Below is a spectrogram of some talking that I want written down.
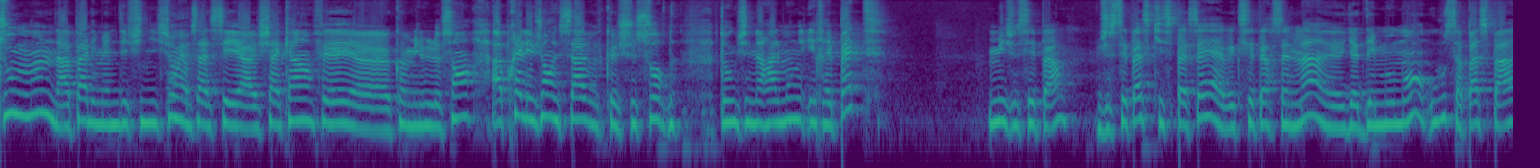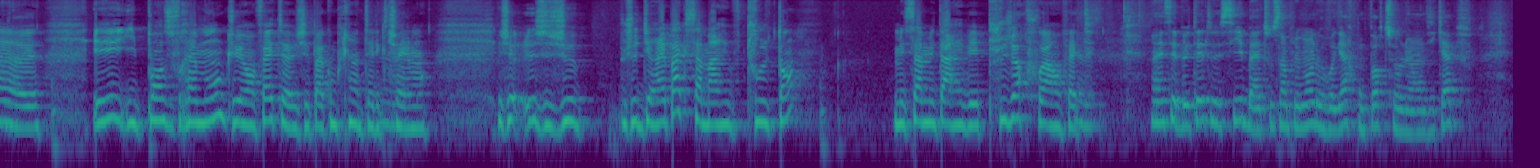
tout le monde n'a pas les mêmes définitions et ça c'est euh, chacun fait euh, comme il le sent après les gens ils savent que je suis sourde donc généralement ils répètent mais je sais pas Je sais pas ce qui se passait avec ces personnes-là. Il y a des moments où ça passe pas et ils pensent vraiment que en fait j'ai pas compris intellectuellement. Je, je je dirais pas que ça m'arrive tout le temps, mais ça m'est arrivé plusieurs fois en fait. Ouais, c'est peut-être aussi bah, tout simplement le regard qu'on porte sur le handicap.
